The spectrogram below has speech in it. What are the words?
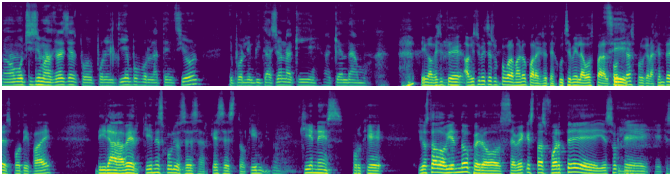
No, muchísimas gracias por, por el tiempo, por la atención y por la invitación aquí, aquí andamos. Digo, a ver, si te, a ver si me echas un poco la mano para que se te escuche bien la voz para el Sí. podcast, porque la gente de Spotify dirá, a ver, ¿quién es Julio César? ¿Qué es esto? ¿Quién, ¿quién es? Porque yo he estado viendo, pero se ve que estás fuerte y eso que, que- que-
